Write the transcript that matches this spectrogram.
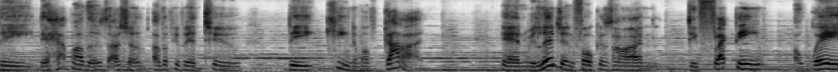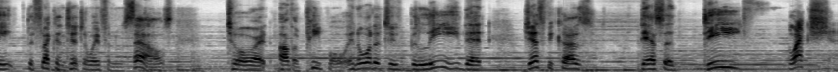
the the help others, usher other people into the kingdom of God. And religion focus on deflecting away, deflecting attention away from themselves toward other people in order to believe that just because there's a deflection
